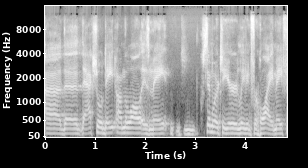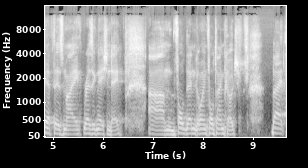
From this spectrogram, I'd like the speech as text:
Uh, the the actual date on the wall is May, similar to your leaving for Hawaii. May fifth is my resignation day. Um, full then going full time coach. But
